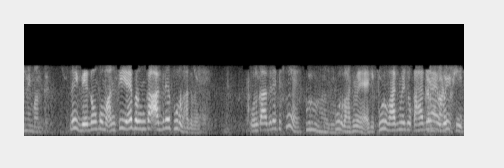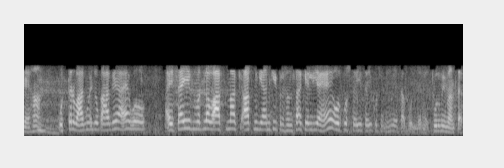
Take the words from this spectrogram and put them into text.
नहीं मानते? नहीं वेदों को मानती है पर उनका आग्रह पूर्व भाग में है। उनका आग्रह किसमें है? पूर्व भाग में। है कि पूर्व भाग में जो कहा गया है वही ठीक है हाँ। हम्म। उत्तर भाग में जो कहा गया है वो ऐसा ही मतलब आत्मा आत्मज्ञान की प्रशंसा के लिए है और कुछ सही सही कुछ नहीं ऐसा बोल देंगे पूर्व मीमांसक।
